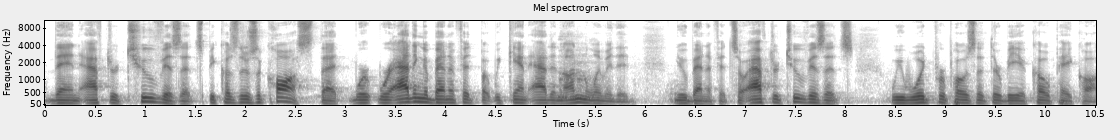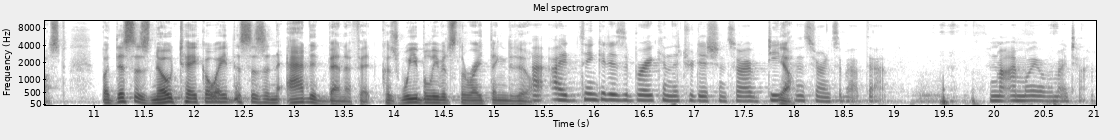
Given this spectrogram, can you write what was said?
then after two visits, because there's a cost that we're, we're adding a benefit, but we can't add an unlimited new benefit. So after two visits, we would propose that there be a copay cost. But this is no takeaway, this is an added benefit, because we believe it's the right thing to do. I, I think it is a break in the tradition, so I have deep Yeah. concerns about that. And I'm way over my time.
